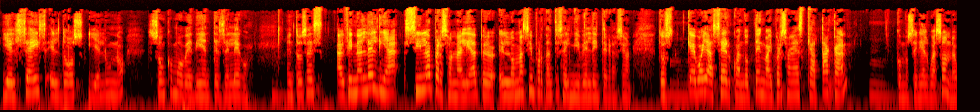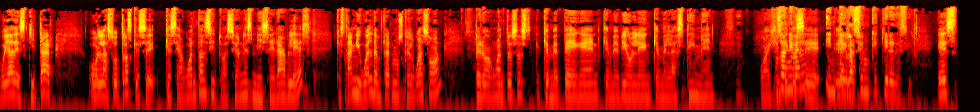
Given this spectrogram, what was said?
y el 6, el 2 y el 1 son como obedientes del ego. Entonces, al final del día, sí la personalidad, pero eh, lo más importante es el nivel de integración. Entonces, ¿qué voy a hacer cuando tengo? Hay personas que atacan, como sería el guasón, me voy a desquitar. O las otras que se, que se aguantan situaciones miserables, que están igual de enfermos que el guasón, pero aguanto esas que me peguen, que me violen, que me lastimen. O hay O gente sea, a que se... integración, ¿qué quiere decir? es,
